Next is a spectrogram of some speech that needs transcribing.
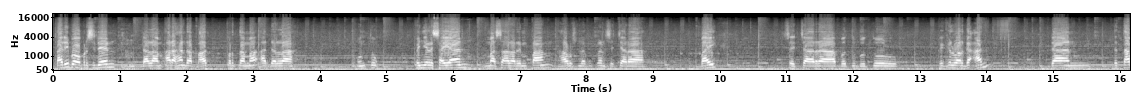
Tadi Bapak Presiden dalam arahan rapat pertama adalah untuk penyelesaian masalah rempang harus dilakukan secara baik, secara betul-betul kekeluargaan dan tetap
